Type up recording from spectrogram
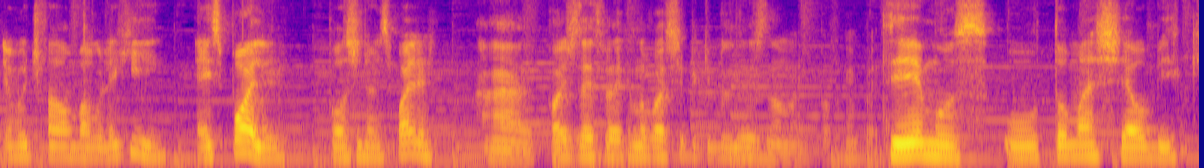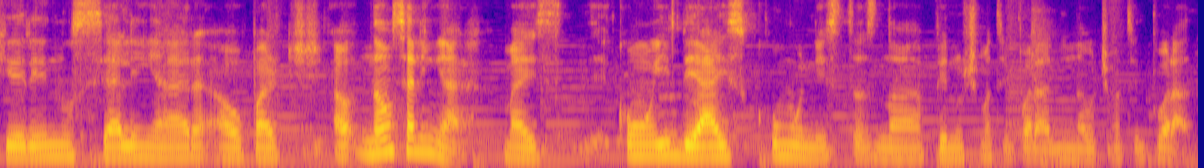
Eu vou te falar um bagulho aqui. É spoiler? Posso te dar um spoiler? Ah, pode dar spoiler que eu não vou assistir Peaky Blinders não, mano. Pode ficar em paz. Temos o Thomas Shelby querendo se alinhar ao partido. Não se alinhar, mas com ideais comunistas na penúltima temporada e na última temporada.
